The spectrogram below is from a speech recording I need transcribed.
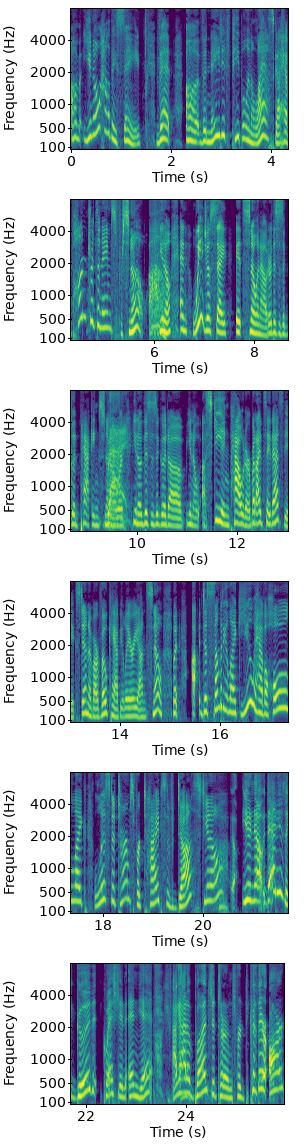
um, you know how they say that uh, the native people in Alaska have hundreds of names for snow, you know, and we just say it's snowing out, or this is a good packing snow, Right. or you know, this is a good, uh, you know, a skiing powder. But I'd say that's the extent of our vocabulary on snow. But uh, does somebody like you have a whole like list of terms for types of dust? You know, You know, that is a good question. And yes, I got a bunch of terms for, because there are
